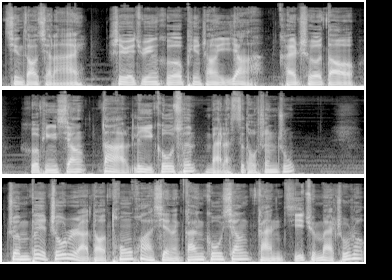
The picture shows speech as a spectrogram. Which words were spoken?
清早起来，石月军和平常一样啊，开车到和平乡大立沟村买了四头生猪，准备周日啊到通化县的干沟乡赶集去卖猪肉。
